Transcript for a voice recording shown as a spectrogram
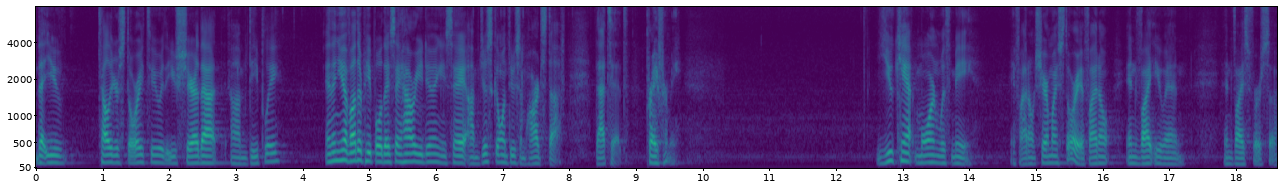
that you tell your story to or that you share that um, deeply. And then you have other people, they say, How are you doing? You say, I'm just going through some hard stuff. That's it. Pray for me. You can't mourn with me if I don't share my story, if I don't invite you in, and vice versa.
